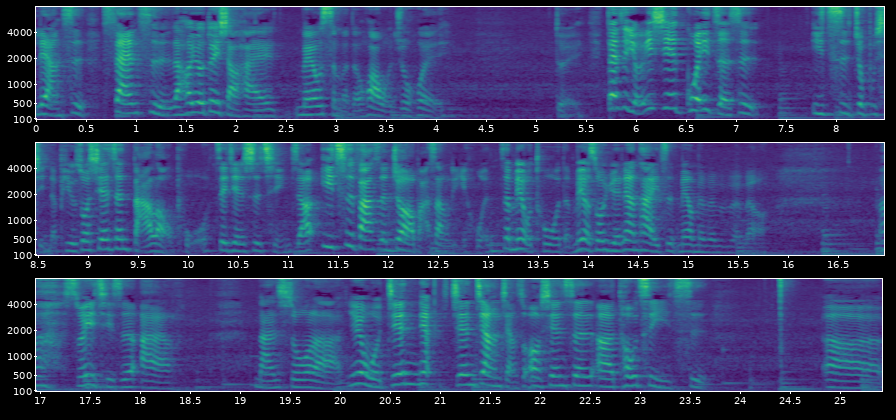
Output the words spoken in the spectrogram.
两次、三次，然后又对小孩没有什么的话，我就会对。但是有一些规则是一次就不行的，比如说先生打老婆这件事情，只要一次发生就要马上离婚，这没有拖的，没有说原谅他一次，没有没有没有没有没有啊。所以其实啊，难说了，因为我今天今天这样讲说，哦，先生啊偷吃一次。呃，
